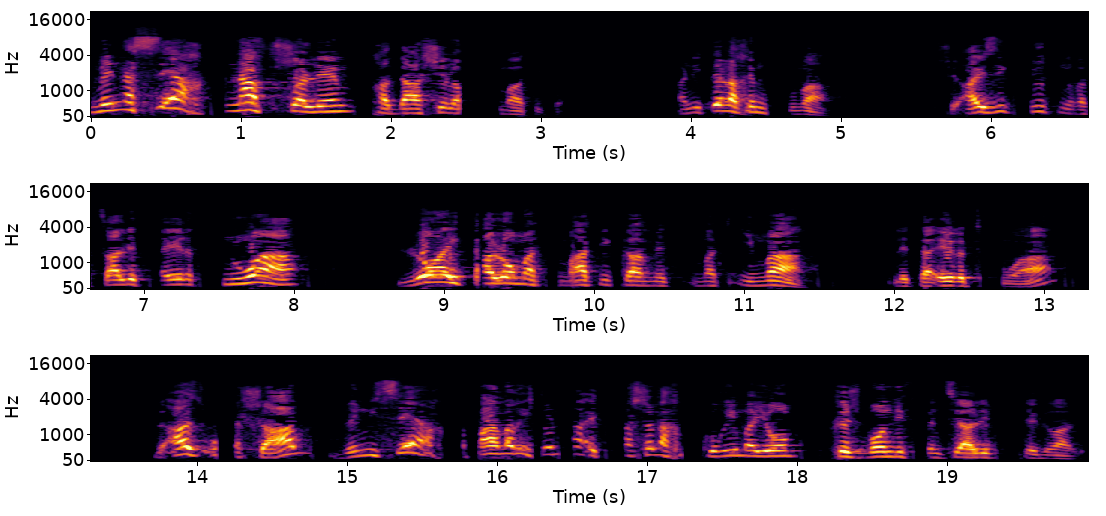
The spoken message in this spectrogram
מנסח ענף שלם חדש של המתמטיקה. אני אתן לכם דוגמה. כשאייזיק ניוטון רצה לתאר תנועה, לא הייתה לו מתמטיקה מתאימה לתאר תנועה, ואז הוא ישב וניסח בפעם הראשונה את מה שאנחנו קוראים היום חשבון דיפרנציאלי ואינטגרלי.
